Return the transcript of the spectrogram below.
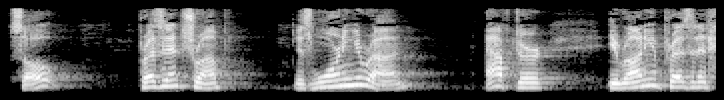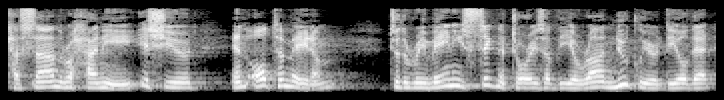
So, President Trump is warning Iran after Iranian President Hassan Rouhani issued an ultimatum to the remaining signatories of the Iran nuclear deal that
